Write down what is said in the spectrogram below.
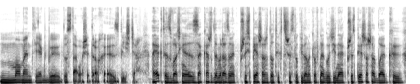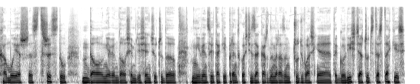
moment, jakby dostało się trochę z liścia. A jak to jest właśnie za każdym razem, jak przyspieszasz do tych 300 km na godzinę, jak przyspieszasz albo jak hamujesz z 300 do, nie wiem, do 80 czy do mniej więcej takiej prędkości, za każdym razem czuć właśnie tego liścia, czuć też jakieś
